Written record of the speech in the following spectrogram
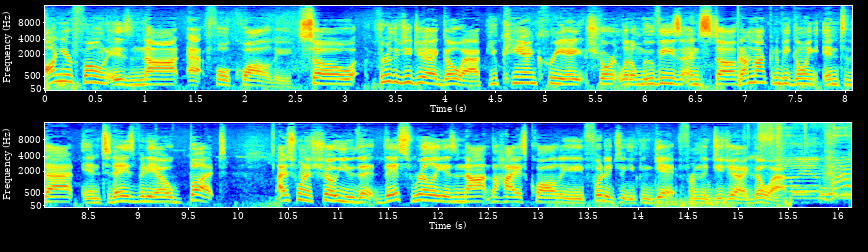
on your phone is not at full quality. So through the DJI Go app, you can create short little movies and stuff. But I'm not gonna be going into that in today's video, but I just wanna show you that this really is not the highest quality footage that you can get from the DJI Go app.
